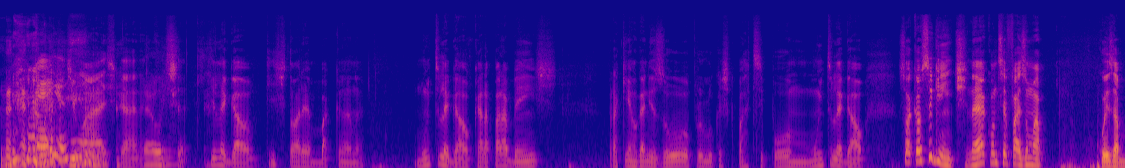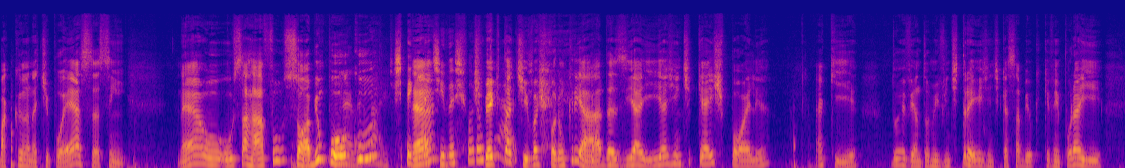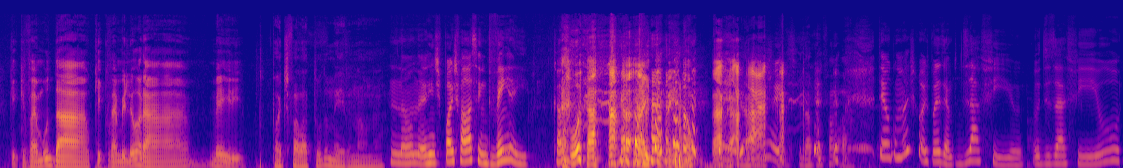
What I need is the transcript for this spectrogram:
É isso. Demais, cara. É. Que, que legal, que história bacana. Muito legal, cara. Parabéns para quem organizou, pro Lucas que participou, muito legal. Só que é o seguinte, né? Quando você faz uma coisa bacana tipo essa, assim, né? O, o sarrafo sobe um pouco. É né? Expectativas foram Expectativas criadas. foram criadas e aí a gente quer spoiler aqui do evento 2023. A gente quer saber o que, que vem por aí, o que, que vai mudar, o que, que vai melhorar. Meire. Pode falar tudo, Meire, não, né? Não, né? A gente pode falar assim, vem aí. Acabou. aí também não. É, isso que dá pra falar. Tem algumas coisas, por exemplo, desafio. O desafio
